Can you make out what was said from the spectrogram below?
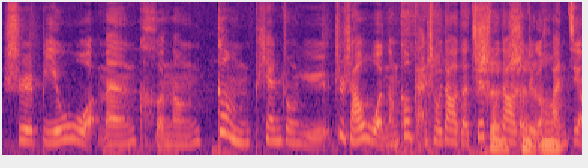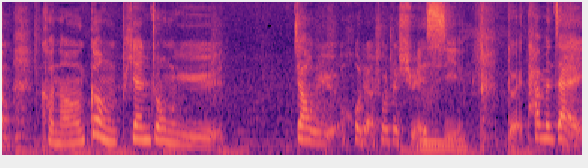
是比我们可能更偏重于，至少我能够感受到的、接触到的这个环境，可能更偏重于教育或者说是学习。嗯对，他们在。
